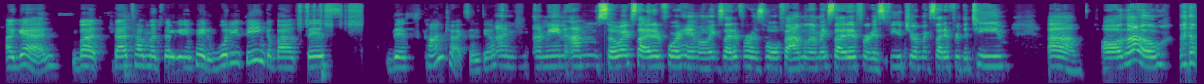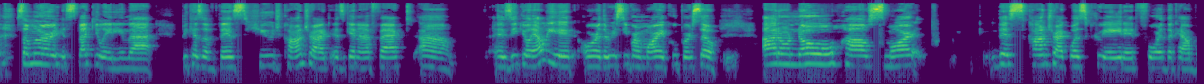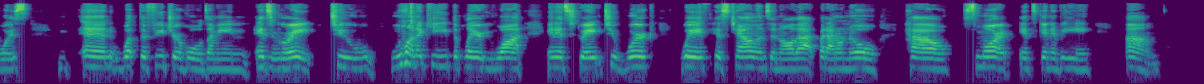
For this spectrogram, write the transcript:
again, but that's how much they're getting paid. What do you think about this this contract, Cynthia? I'm, I mean, I'm so excited for him. I'm excited for his whole family. I'm excited for his future. I'm excited for the team. Um, although some are speculating that because of this huge contract is going to affect um, Ezekiel Elliott or the receiver Amari Cooper. So I don't know how smart this contract was created for the Cowboys and what the future holds. I mean, it's mm-hmm. great to want to keep the player you want, and it's great to work with his talents and all that, but I don't know how smart it's going to be um,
